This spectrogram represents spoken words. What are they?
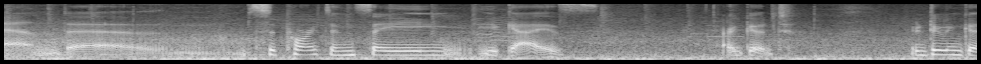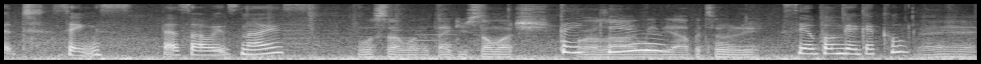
and uh, support in saying you guys are good. You're doing good things. That's always nice. What's up, Wanda? Thank you so much Thank for allowing you. me the opportunity. Siabonga Gaku. Hey,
